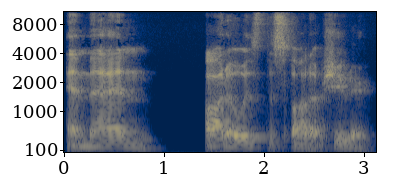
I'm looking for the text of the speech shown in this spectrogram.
and then Otto is the spot up shooter.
